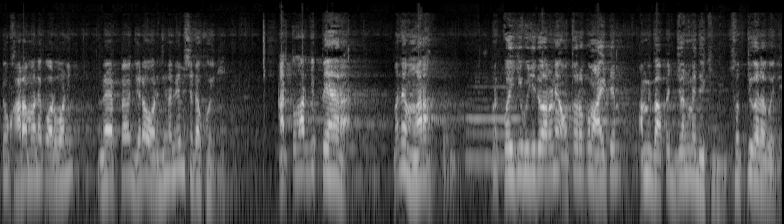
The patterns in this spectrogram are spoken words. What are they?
কেউ খারাপ মনে করব নি মানে একটা যেটা অরিজিনাল অরিজিনালি সেটা খুঁজে আর তোমার যে পেয়ারা মানে মারাত্মক। মানে কই কি বুঝতে পারো না, অত রকম আইটেম আমি বাপের জন্মে দেখিনি, সত্যি কথা কইতে।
